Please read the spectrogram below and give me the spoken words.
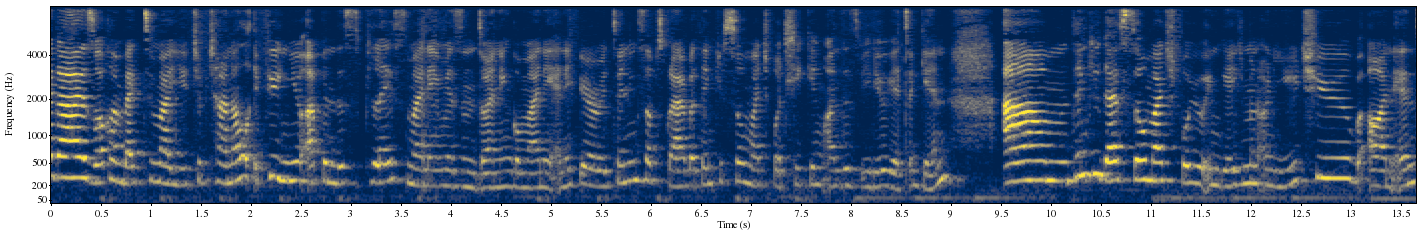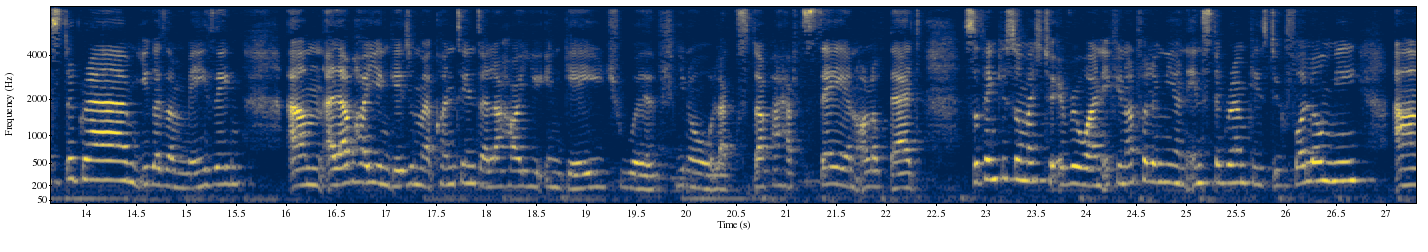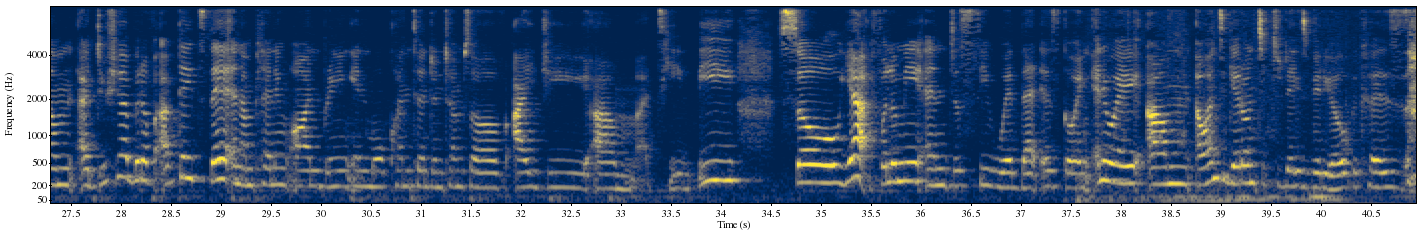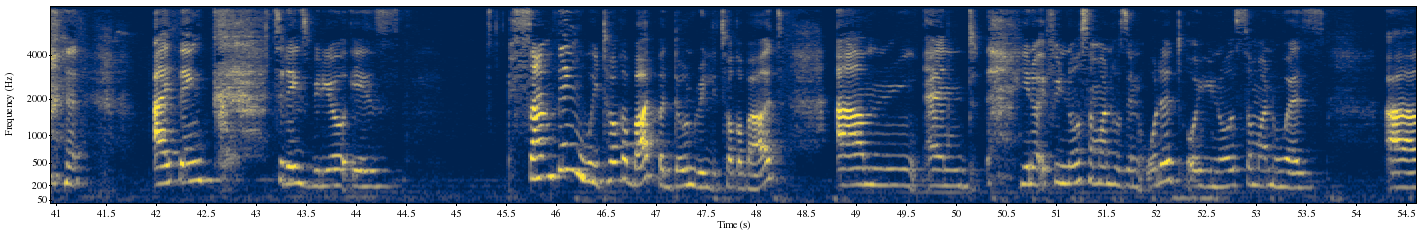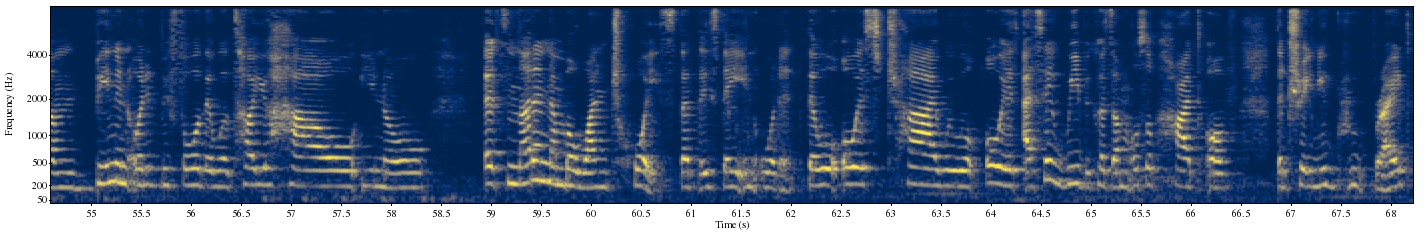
Hey guys, welcome back to my YouTube channel. If you're new up in this place, my name is Ntwanie Ngomane and if you're a returning subscriber, thank you so much for clicking on this video yet again. Um, thank you guys so much for your engagement on YouTube, on Instagram. You guys are amazing. Um, I love how you engage with my content. I love how you engage with, you know, like stuff I have to say and all of that. So thank you so much to everyone. If you're not following me on Instagram, please do follow me. Um, I do share a bit of updates there, and I'm planning on bringing in more content in terms of IG um, TV. So yeah, follow me and just see where that is going. Anyway, um, I want to get on to today's video because I think today's video is something we talk about but don't really talk about. Um, and you know if you know someone who's in audit or you know someone who has um, been in audit before they will tell you how you know it's not a number one choice that they stay in audit. They will always try we will always i say we because i'm also part of the trainee group right?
